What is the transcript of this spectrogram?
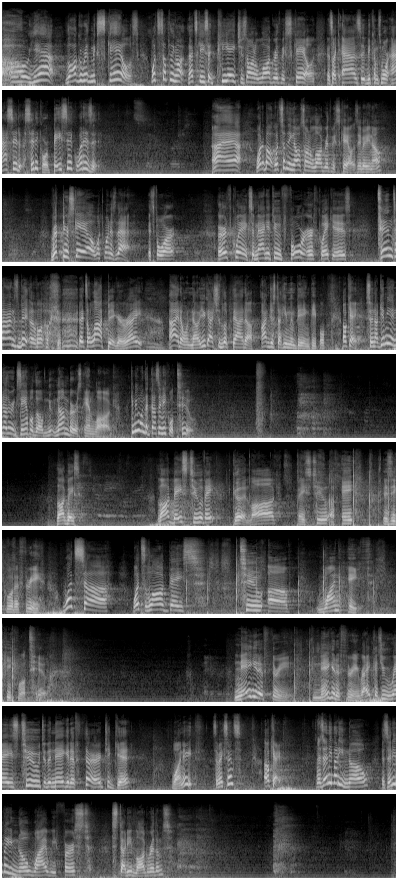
Oh yeah, logarithmic scales. What's something on? That's he said pH is on a logarithmic scale. It's like as it becomes more acid, acidic, or basic. What is it? Ah, yeah, yeah. What about what's something else on a logarithmic scale? Does anybody know? Richter scale. Which one is that? It's for earthquakes. A magnitude four earthquake is 10 times big. it's a lot bigger, right? I don't know. You guys should look that up. I'm just a human being, people. Okay, so now give me another example, though, numbers and log. Give me one that doesn't equal 2. Log base. Log base 2 of 8. Good. Log base 2 of 8 is equal to 3. What's, uh, what's log base 2 of 1 eighth equal to? Negative 3. Negative 3, right? Because you raise 2 to the negative third to get 1 eighth. Does that make sense? Okay. Does anybody know, does anybody know why we first studied logarithms?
